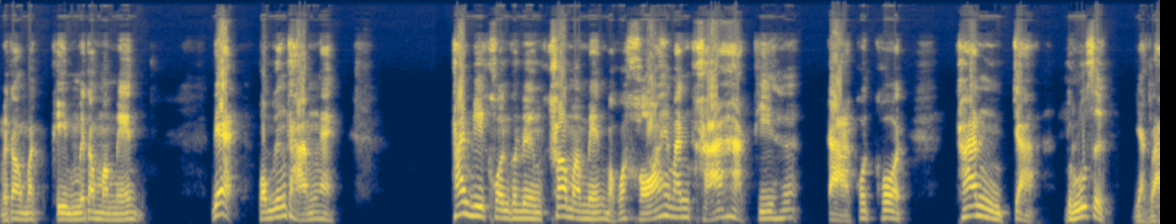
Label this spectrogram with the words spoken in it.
ไม่ต้องมาพิมพ์ไม่ต้องมาเม้นเนี่ย ผมถึงถามไงถ้านมีคนคนหนึ่งเข้ามาเม้นบอกว่าขอให้มันขาหักทีเถอะกาโคตรท่านจะรู้สึกอย่างไร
